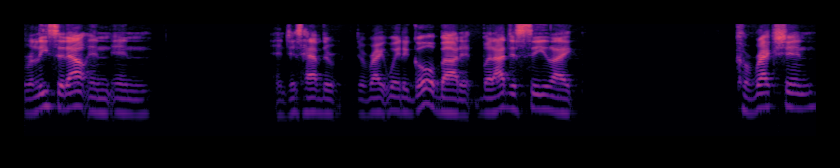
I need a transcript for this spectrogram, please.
release it out and, and, and just have the, the right way to go about it. But I just see like correction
